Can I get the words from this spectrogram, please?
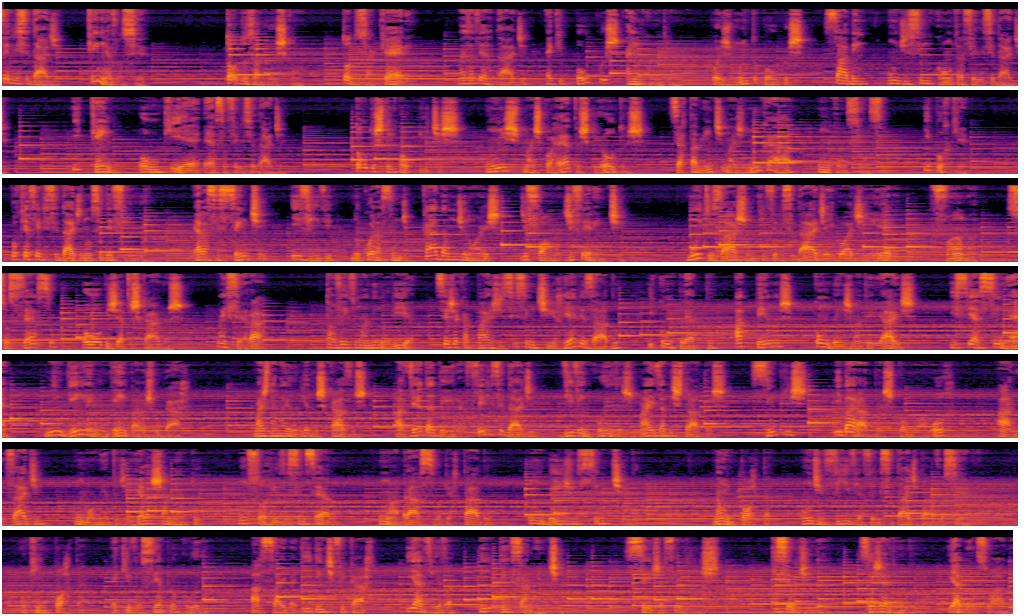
Felicidade, quem é você? Todos a buscam, todos a querem, mas a verdade é que poucos a encontram, pois muito poucos sabem onde se encontra a felicidade. E quem ou o que é essa felicidade? Todos têm palpites, uns mais corretos que outros, certamente, mas nunca há um consenso. E por quê? Porque a felicidade não se define. Ela se sente e vive no coração de cada um de nós de forma diferente. Muitos acham que felicidade é igual a dinheiro, fama, sucesso ou objetos caros. Mas será? Talvez uma minoria seja capaz de se sentir realizado e completo apenas com bens materiais? E se assim é, ninguém é ninguém para julgar. Mas na maioria dos casos, a verdadeira felicidade vive em coisas mais abstratas, simples e baratas, como o amor, a amizade, um momento de relaxamento, um sorriso sincero, um abraço apertado, um beijo sentido. Não importa onde vive a felicidade para você. O que importa é que você a procure, a saiba identificar e a viva intensamente. Seja feliz. Que seu dia seja lindo e abençoado.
